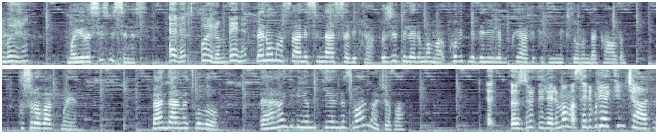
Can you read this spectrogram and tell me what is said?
Buyurun. Mayura siz misiniz? Evet buyurun benim. Ben OM hastanesinden Savita. Özür dilerim ama Covid nedeniyle bu kıyafeti giymek zorunda kaldım. Kusura bakmayın. Ben dermatoloğum. E, herhangi bir yanık yeriniz var mı acaba? Ö- özür dilerim ama seni buraya kim çağırdı?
